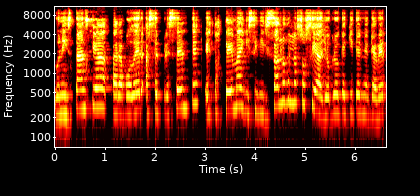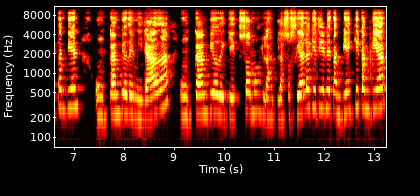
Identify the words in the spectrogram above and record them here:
una instancia para poder hacer presente estos temas y visibilizarlos en la sociedad. Yo creo que aquí tiene que haber también un cambio de mirada, un cambio de que somos la, la sociedad la que tiene también que cambiar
